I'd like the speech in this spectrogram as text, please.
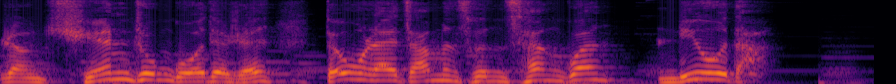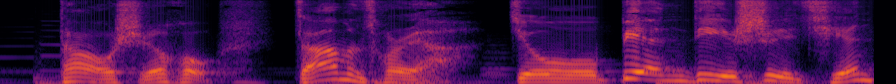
让全中国的人都来咱们村参观溜达。到时候咱们村呀就遍地是钱，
